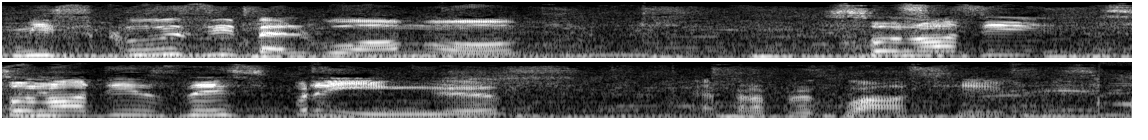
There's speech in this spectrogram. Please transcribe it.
Mi scusi, bell'uomo? Sono, Di- sono a Disney Springs. È proprio qua, sì.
